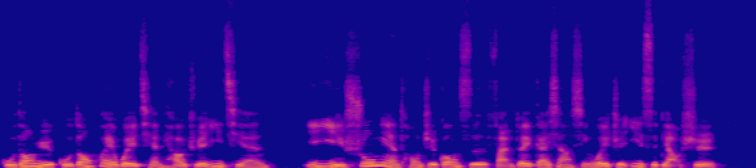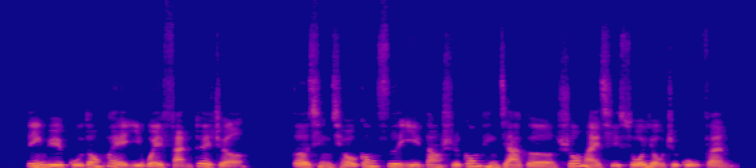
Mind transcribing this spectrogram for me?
股东于股东会为前条决议前，已以书面通知公司反对该项行为之意思表示，并于股东会以为反对者，得请求公司以当时公平价格收买其所有之股份。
